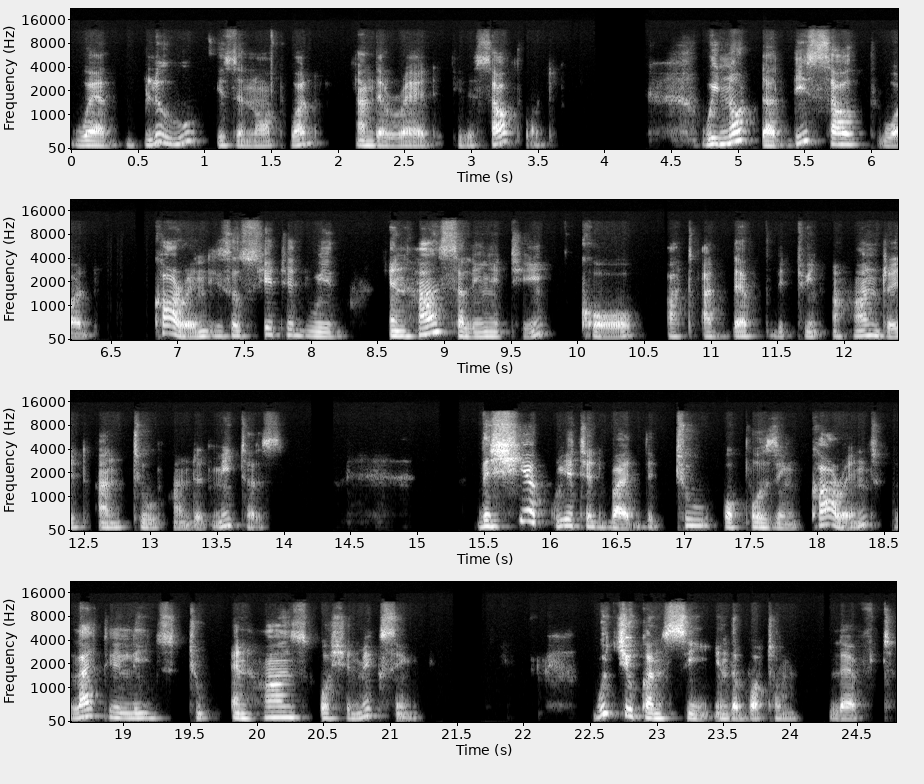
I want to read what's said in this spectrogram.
where blue is the northward and the red is the southward. We note that this southward current is associated with enhanced salinity core at a depth between 100 and 200 meters. The shear created by the two opposing current likely leads to enhanced ocean mixing, which you can see in the bottom left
